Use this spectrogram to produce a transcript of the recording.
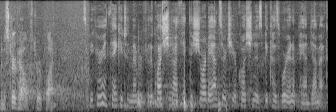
Minister of Health to reply. Speaker, and thank you to the member for the question. I think the short answer to your question is because we're in a pandemic.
